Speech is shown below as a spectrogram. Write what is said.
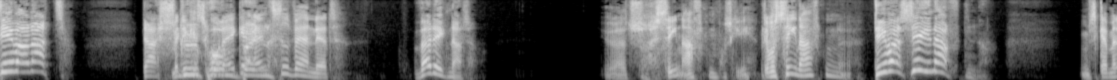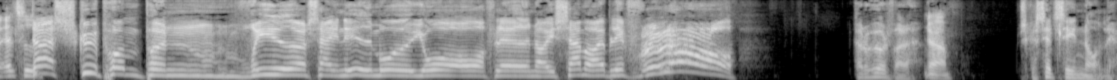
det var nat! Der Men det kan sgu da ikke altid være nat. Var det ikke nat? Ja, sen aften måske. Det var sen aften. Det var sen aften! Skal man altid... Da skypumpen vrider sig ned mod jordoverfladen, og i samme øjeblik flår... Kan du høre det fra dig? Ja, Du skal sætte scenen ordentligt.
